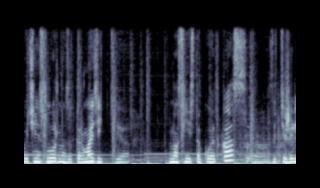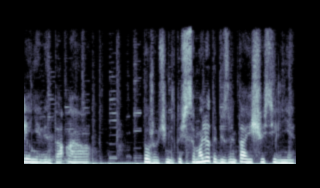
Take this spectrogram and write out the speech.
очень сложно затормозить. Э, У нас есть такой отказ, э, затяжеление винта, а тоже очень летучий самолет, а без винта еще сильнее.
